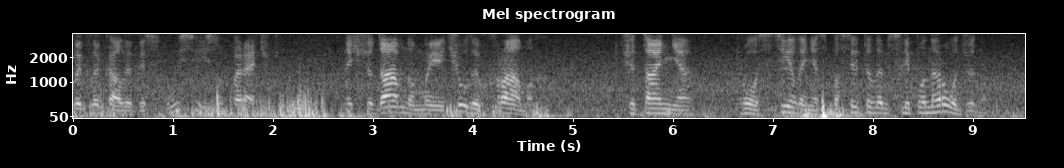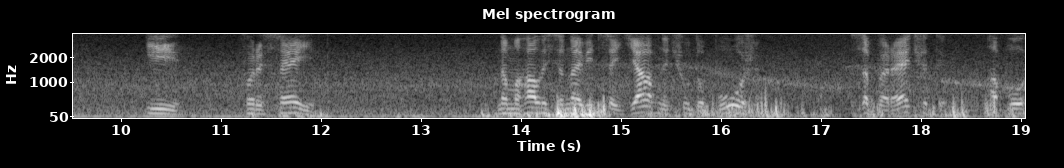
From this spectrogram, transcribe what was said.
викликали дискусії і суперечки. Нещодавно ми чули в храмах читання про зцілення Спасителем сліпонародженого. І фарисеї намагалися навіть це явне чудо Боже заперечити або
